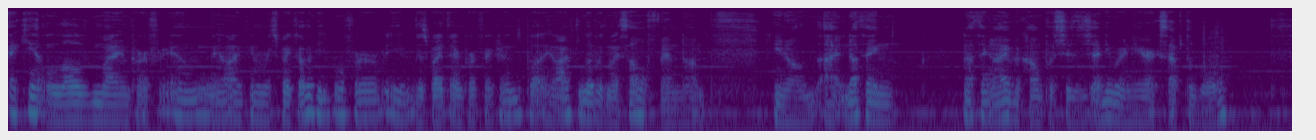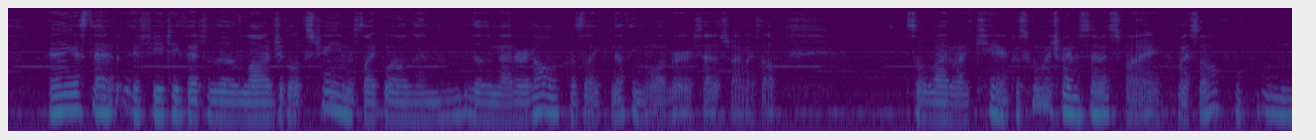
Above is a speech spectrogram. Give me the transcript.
I can't love my imperfect and you know I can respect other people for despite their imperfections, but you know I have to live with myself and um, you know I, nothing nothing I've accomplished is anywhere near acceptable. And I guess that if you take that to the logical extreme, it's like, well, then it doesn't matter at all because like nothing will ever satisfy myself. So why do I care? Because who am I trying to satisfy? Myself? Mm,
